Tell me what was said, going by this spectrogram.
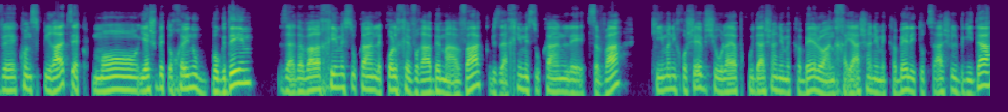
וקונספירציה כמו יש בתוכנו בוגדים, זה הדבר הכי מסוכן לכל חברה במאבק, וזה הכי מסוכן לצבא, כי אם אני חושב שאולי הפקודה שאני מקבל או ההנחיה שאני מקבל היא תוצאה של בגידה,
